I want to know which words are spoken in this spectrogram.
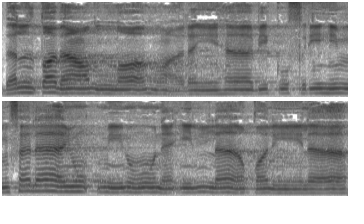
بل طبع الله عليها بكفرهم فلا يؤمنون إلا قليلا.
